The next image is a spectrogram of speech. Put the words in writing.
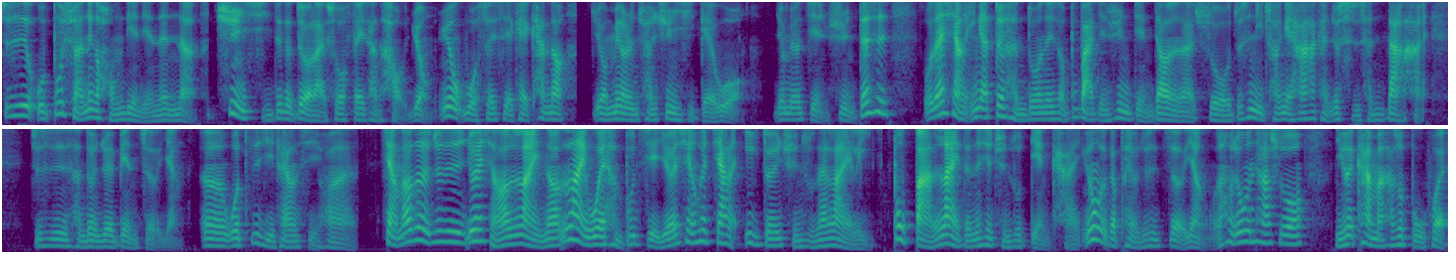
就是我不喜欢那个红点点在那。讯息这个对我来说非常好用，因为我随时也可以看到有没有人传讯息给我，有没有简讯。但是我在想，应该对很多那种不把简讯点掉的人来说，就是你传给他，他可能就石沉大海，就是很多人就会变这样。嗯、我自己非常喜欢。讲到这个，就是又会想到 Line，然后 Line 我也很不解，有一些人会加了一堆群主在赖里，不把赖的那些群主点开。因为我有个朋友就是这样，然后我就问他说：“你会看吗？”他说不会。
